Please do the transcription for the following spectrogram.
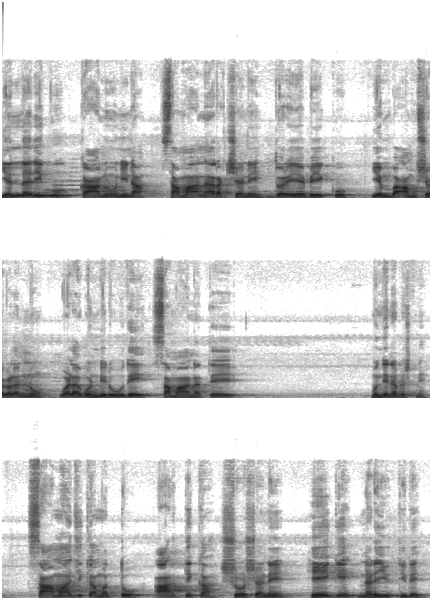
ಎಲ್ಲರಿಗೂ ಕಾನೂನಿನ ಸಮಾನ ರಕ್ಷಣೆ ದೊರೆಯಬೇಕು ಎಂಬ ಅಂಶಗಳನ್ನು ಒಳಗೊಂಡಿರುವುದೇ ಸಮಾನತೆ. ಮುಂದಿನ ಪ್ರಶ್ನೆ. ಸಾಮಾಜಿಕ ಮತ್ತು ಆರ್ಥಿಕ ಶೋಷಣೆ ಹೇಗೆ ನಡೆಯುತ್ತಿದೆ?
